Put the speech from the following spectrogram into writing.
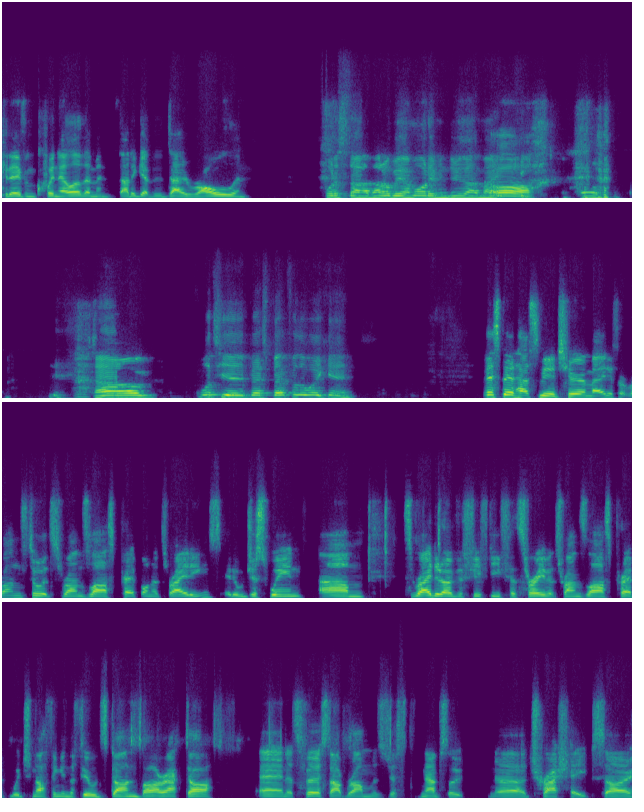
Could even Quinella them and that'll get the day rolling. What a start that'll be! I might even do that, mate. Oh, um, what's your best bet for the weekend? Best bet has to be a Chira, mate. If it runs to its runs last prep on its ratings, it'll just win. Um, it's rated over 50 for three of its runs last prep, which nothing in the field's done bar actor. And its first up run was just an absolute uh, trash heap. So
